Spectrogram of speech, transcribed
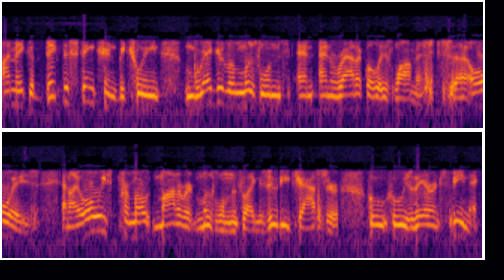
I make a big distinction between regular Muslims and, and radical Islamists, uh, always. And I always promote moderate Muslims like Zuhdi Jasser, who, who is there in Phoenix,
